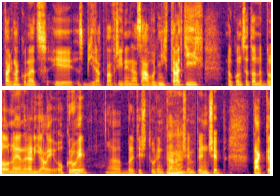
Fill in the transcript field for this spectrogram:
tak nakonec i sbírat vavříny na závodních tratích. Dokonce to nebylo nejen rally, ale i okruhy. Eh, British Touring Car mm-hmm. Championship, tak eh,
